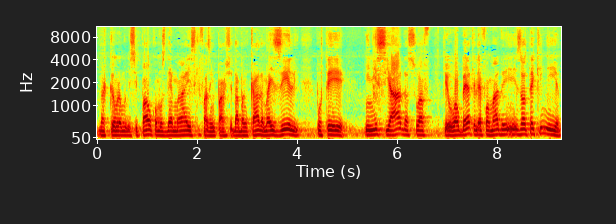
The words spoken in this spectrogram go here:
na Câmara Municipal, como os demais que fazem parte da bancada, mas ele, por ter iniciado a sua. que o Alberto ele é formado em isotecnia,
